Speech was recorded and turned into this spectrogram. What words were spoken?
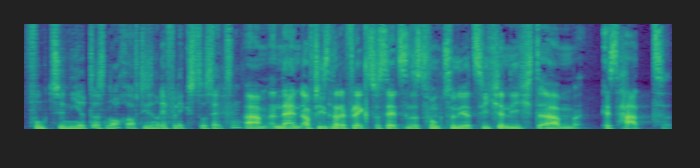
Funktioniert das noch, auf diesen Reflex zu setzen? Ähm, nein, auf diesen Reflex zu setzen, das funktioniert sicher nicht. Ähm, es hat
